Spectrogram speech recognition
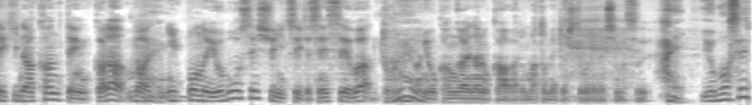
的な観点から、まあ、はい、日本の予防接種について先生はどのようにお考えなのか、はい、あのまとめとしてお願いします。はい、予防接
